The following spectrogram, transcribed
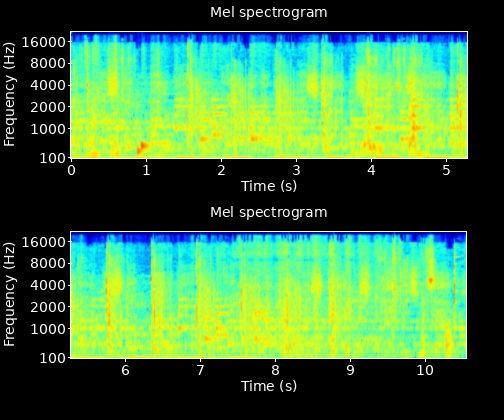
Piknięty. Walę go przez 次，拜拜。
